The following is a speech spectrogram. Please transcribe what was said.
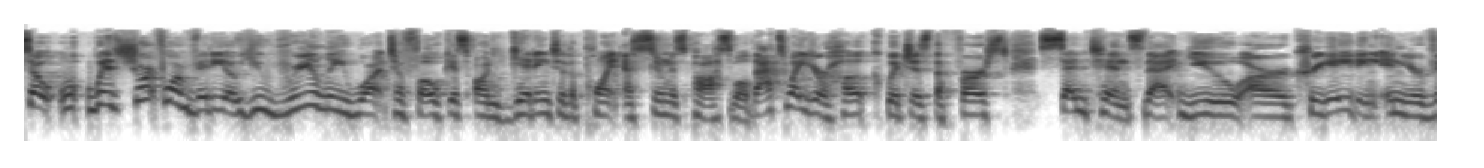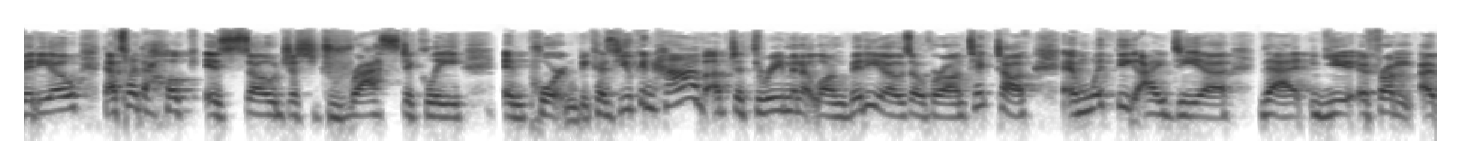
So with short form video, you really want to focus on getting to the point as soon as possible. That's why your hook, which is the first sentence that you are creating in your video, that's why the hook is so just drastically important because you can have up to three minute long videos over on TikTok. And with the idea that you, from uh,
